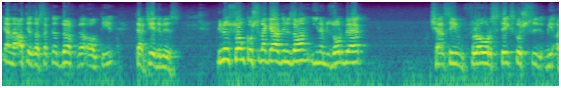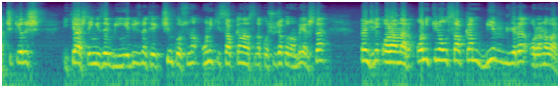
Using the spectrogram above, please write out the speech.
yani at yazarsak da 4 ve 6'yı tercih edebiliriz. Günün son koşusuna geldiğimiz zaman yine bir zor bir ayak. Chelsea Flower Stakes koşusu bir açık yarış. İki yaşlı İngilizlerin 1700 metrelik çim koşusuna 12 safkan arasında koşacak olan bu yarışta öncelik oranlar 12 nolu safkan 1 lira oranı var.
